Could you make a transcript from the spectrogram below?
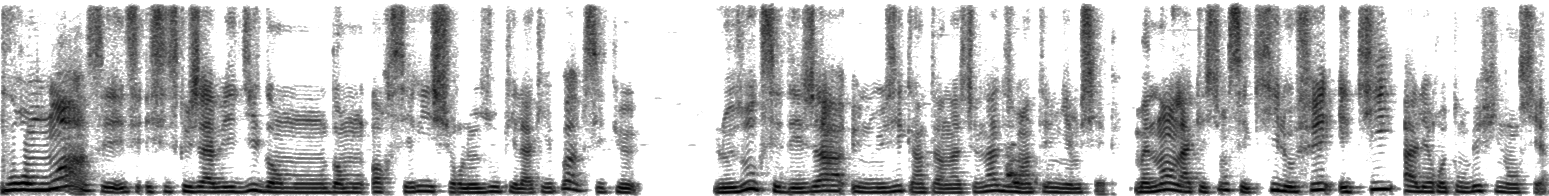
Pour moi, c'est ce que j'avais dit dans mon, dans mon hors-série sur le zouk et la K-pop, c'est que le zouk, c'est déjà une musique internationale du 21e siècle. Maintenant, la question, c'est qui le fait et qui a les retombées financières?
